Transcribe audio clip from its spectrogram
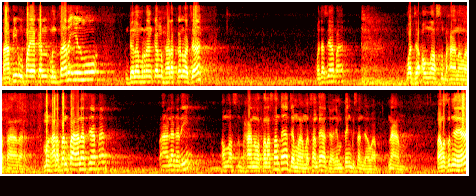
tapi upayakan mencari ilmu dalam rangka mengharapkan wajah wajah siapa? Wajah Allah Subhanahu wa taala. Mengharapkan pahala siapa? Pahala dari Allah Subhanahu wa taala. Santai aja Muhammad, santai aja, yang penting bisa jawab. Naam. Apa maksudnya ya?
